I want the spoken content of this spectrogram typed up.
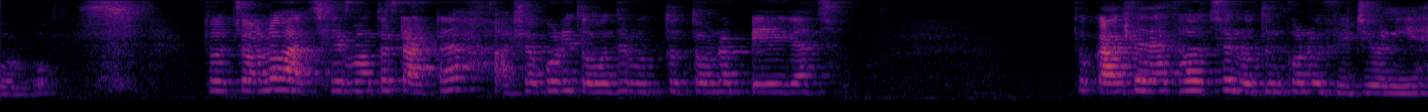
করব। তো চলো, আজকের মতো টাটা। আশা করি তোমাদের উত্তর তোমরা পেয়ে গেছো। তো কালকে দেখা হচ্ছে নতুন কোনো ভিডিও নিয়ে।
